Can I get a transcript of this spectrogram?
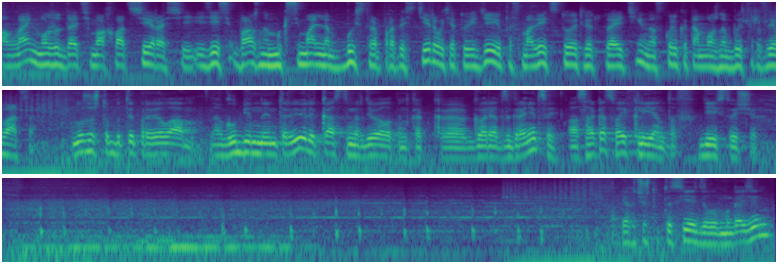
Онлайн может дать ему охват всей России. И здесь важно максимально быстро протестировать эту идею и посмотреть, стоит ли туда идти, насколько там можно быстро развиваться. Нужно, чтобы ты провела глубинное интервью или customer development, как э, говорят за границей, 40 своих клиентов действующих. Я хочу, чтобы ты съездила в магазин,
